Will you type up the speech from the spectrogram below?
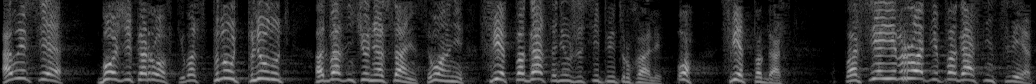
А вы все божьи коровки. Вас пнуть, плюнуть, от вас ничего не останется. Вон они, свет погас, они уже все перетрухали. О, свет погас. По всей Европе погаснет свет.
